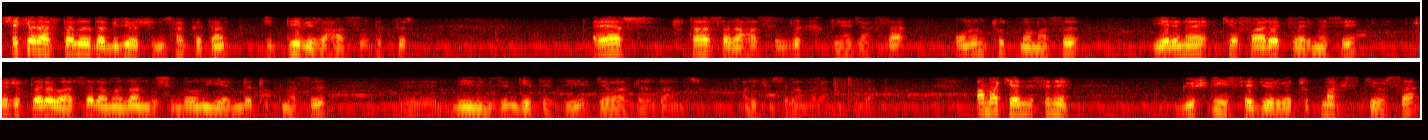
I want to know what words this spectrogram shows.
Şeker hastalığı da biliyorsunuz hakikaten ciddi bir rahatsızlıktır. Eğer tutarsa rahatsızlık duyacaksa onun tutmaması yerine kefaret vermesi çocukları varsa Ramazan dışında onun yerinde tutması e, dinimizin getirdiği cevazlardandır. Aleykümselam ve rahmetullah. Ama kendisini güçlü hissediyor ve tutmak istiyorsa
